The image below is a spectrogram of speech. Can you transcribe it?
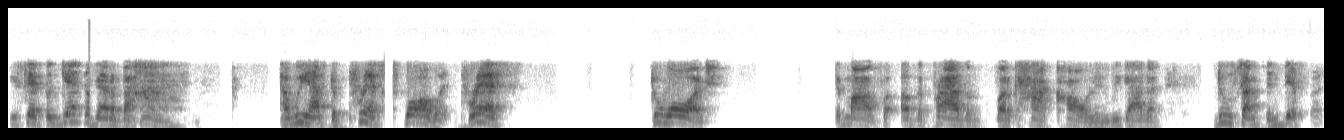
He said, forget those that are behind. And we have to press forward, press towards the mark for, of the prize of for the high calling. We got to do something different.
